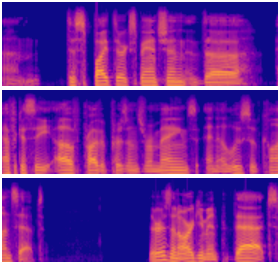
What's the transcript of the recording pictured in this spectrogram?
Um, despite their expansion, the efficacy of private prisons remains an elusive concept. There is an argument that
